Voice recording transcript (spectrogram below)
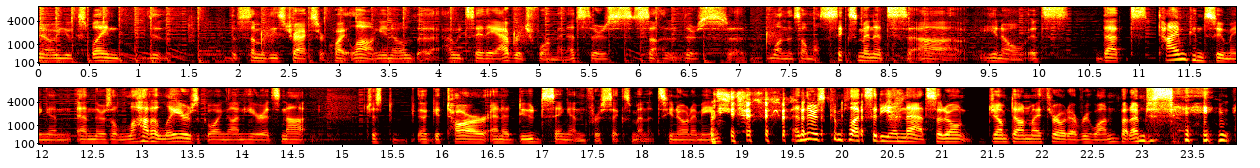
Explained, the, the, some of these tracks are quite long. You know, the, I would say they average four minutes. There's some, there's uh, one that's almost six minutes. Uh, you know, it's that's time consuming, and and there's a lot of layers going on here. It's not just a guitar and a dude singing for six minutes. You know what I mean? and there's complexity in that, so don't jump down my throat, everyone. But I'm just saying,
